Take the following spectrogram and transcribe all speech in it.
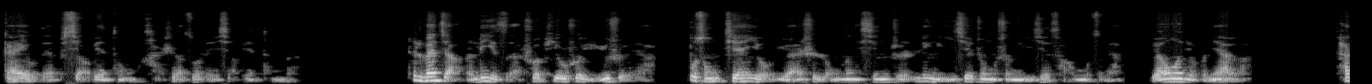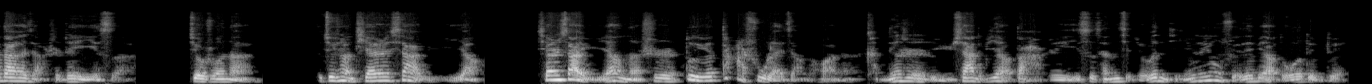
该有的小变通还是要做这些小变通的。这里面讲的例子说，譬如说雨水啊，不从天有，原是龙能兴之，令一切众生、一切草木怎么样？原文就不念了。他大概讲是这意思，就是说呢，就像天上下雨一样。天上下雨一样呢，是对于大树来讲的话呢，肯定是雨下的比较大，这一次才能解决问题，因为它用水的也比较多，对不对？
